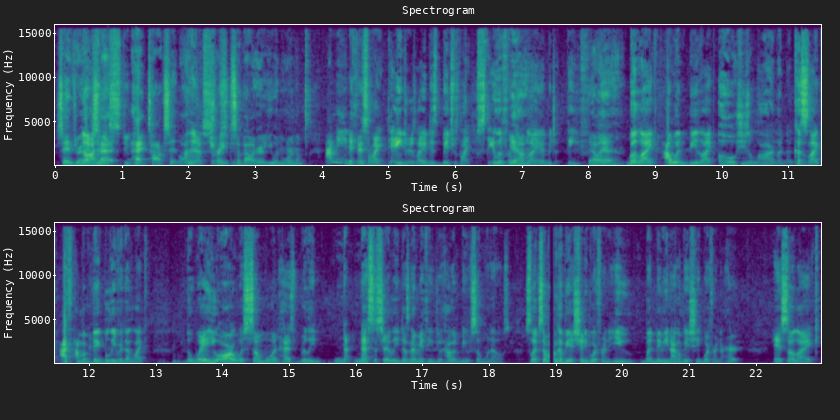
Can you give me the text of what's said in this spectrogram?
save your No, ex think had, had toxic like think so traits about her, you wouldn't warn them. I mean, if it's like dangerous, like this bitch was like stealing from me, I'm like that bitch a thief. Hell yeah. But like, I wouldn't be like, oh, she's a liar, like, because like I, I'm a big believer that like the way you are with someone has really not necessarily doesn't have anything to do with how they're gonna be with someone else. So like, someone could be a shitty boyfriend to you, but maybe not gonna be a shitty boyfriend to her. And so like,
